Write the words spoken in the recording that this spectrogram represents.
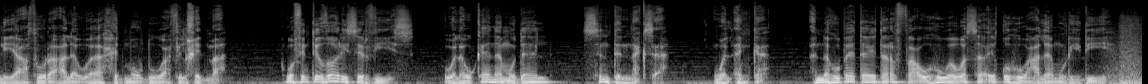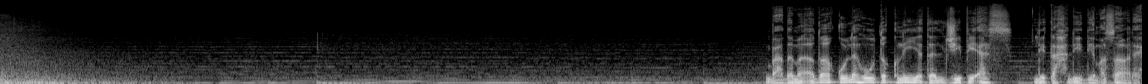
ليعثر على واحد موضوع في الخدمة. وفي انتظار سيرفيس ولو كان موديل سنة النكسة والأنكى أنه بات يترفع هو وسائقه على مريديه. بعدما أضافوا له تقنية ال GPS لتحديد مساره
